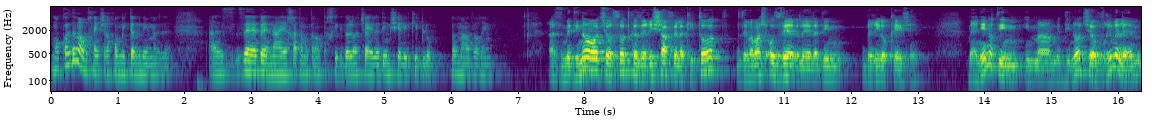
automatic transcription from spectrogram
כמו כל דבר בחיים שאנחנו מתאמנים על זה. אז זה בעיניי אחת המתנות הכי גדולות שהילדים שלי קיבלו במעברים. אז מדינות שעושות כזה רישאפל לכיתות, זה ממש עוזר לילדים ברילוקיישן. מעניין אותי אם, אם המדינות שעוברים אליהם,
